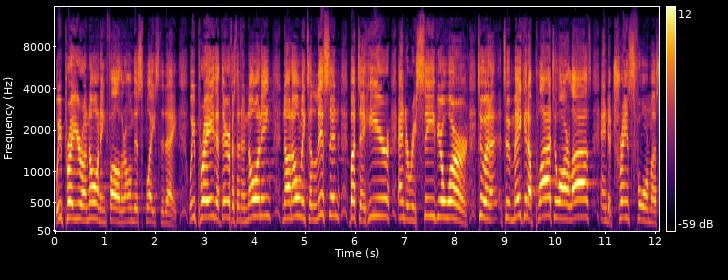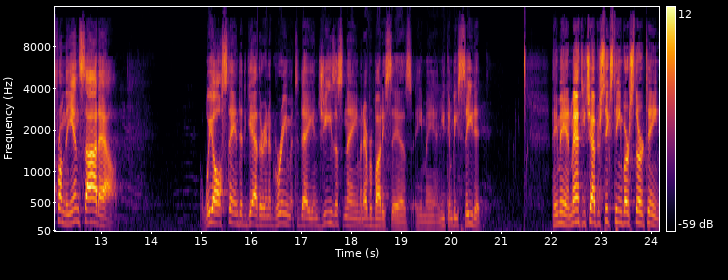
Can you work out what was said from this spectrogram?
We pray your anointing, Father, on this place today. We pray that there is an anointing not only to listen, but to hear and to receive your word, to, uh, to make it apply to our lives and to transform us from the inside out. We all stand together in agreement today in Jesus' name, and everybody says, Amen. You can be seated. Amen. Matthew chapter 16, verse 13.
